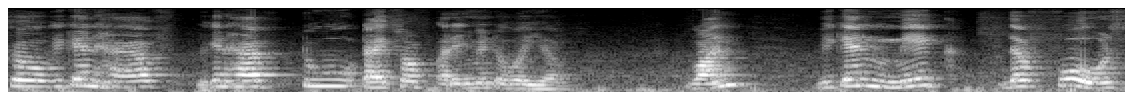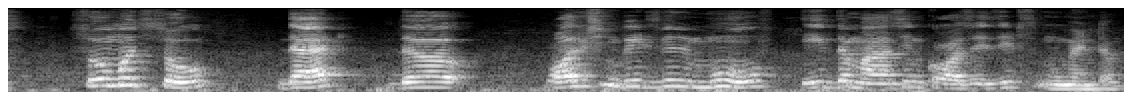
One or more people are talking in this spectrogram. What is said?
So we can have we can have two types of arrangement over here. One we can make the force so much so that the polystyrene beads will move if the myosin causes its momentum.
